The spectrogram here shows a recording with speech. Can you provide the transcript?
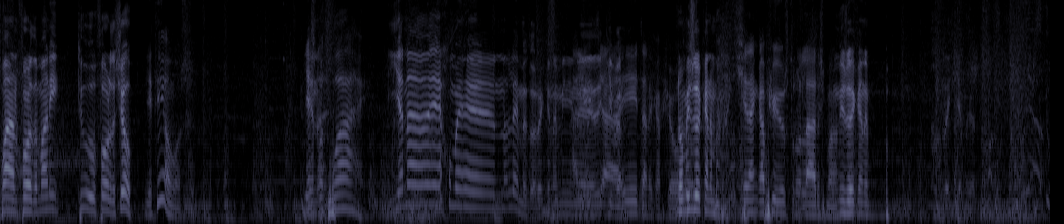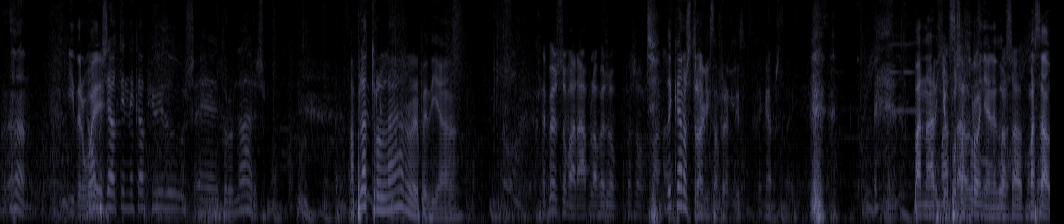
One for the money, two for the show. Γιατί όμως; Για Yes, να- but why? Για να έχουμε να λέμε τώρα και να μην είναι Αλήθεια, given. ή ήταν κάποιο... Νομίζω έκανε μαλακία. Ήταν κάποιο είδους τρολάρισμα. Νομίζω έκανε μαλακία μεγάλη. Either way. Νόμιζα ότι είναι κάποιο είδους ε, τρολάρισμα. Απλά τρολάρω ρε παιδιά. Δεν παίζω σοβαρά, απλά παίζω, παίζω φάνα. Δεν κάνω struggle στα friendlies. Δεν κάνω strike. Πανάρχιο, Mass πόσα out. χρόνια είναι τώρα. Mass out, Mass out.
